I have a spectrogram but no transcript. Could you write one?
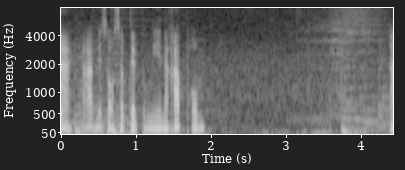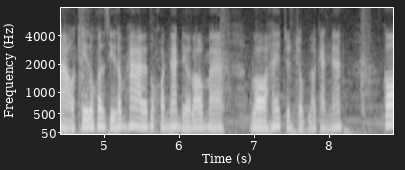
5นะครับในสองสเต็ปตรงนี้นะครับผม อ่าโอเคทุกคน4ทับ5แล้วทุกคนนะเดี๋ยวเรามารอให้จนจบแล้วกันนะ ก็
